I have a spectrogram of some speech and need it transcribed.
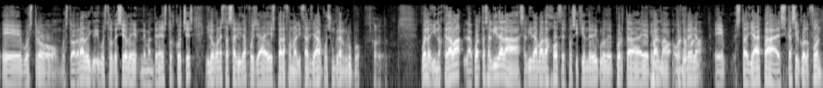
eh, vuestro vuestro agrado y, y vuestro deseo de, de mantener estos coches y luego en estas salidas pues ya es para formalizar ya pues un gran grupo. Correcto. Bueno, y nos quedaba la cuarta salida, la salida Badajoz, exposición de vehículo de Puerta eh, Palma o Puerto Muralla. Palma. Eh, esta ya es, pa- es casi el colofón.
